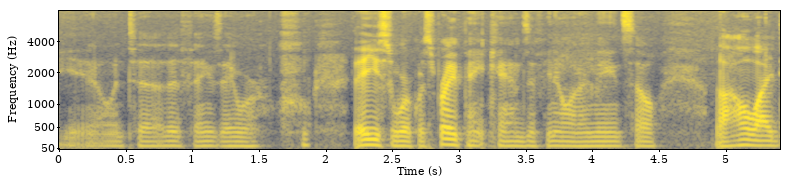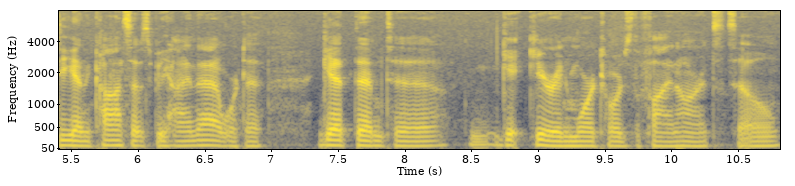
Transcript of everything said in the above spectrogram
you know, into other things. They were, they used to work with spray paint cans, if you know what I mean. So the whole idea and the concepts behind that were to get them to get gearing more towards the fine arts. So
